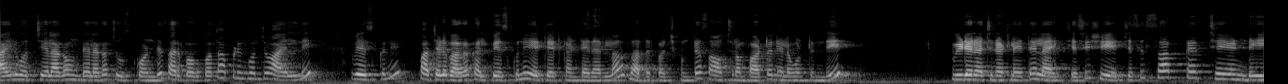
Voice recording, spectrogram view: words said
ఆయిల్ వచ్చేలాగా ఉండేలాగా చూసుకోండి. సరిపోకపోతే అప్పుడు ఇంకొంచెం ఆయిల్ని వేసుకుని పచ్చడి బాగా కలిపేసుకుని ఎయిర్టైట్ కంటైనర్లో భద్రపరుచుకుంటే సంవత్సరం పాటు నిలవ ఉంటుంది. వీడియో నచ్చినట్లయితే లైక్ చేసి షేర్ చేసి సబ్స్క్రైబ్ చేయండి.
